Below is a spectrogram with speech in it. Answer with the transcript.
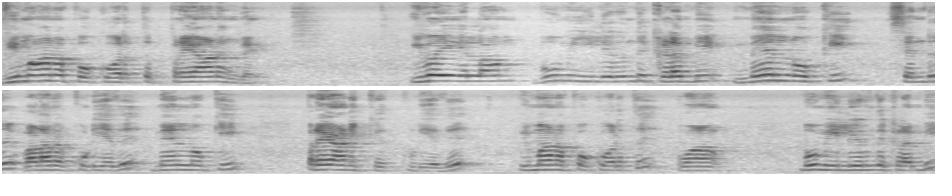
விமான போக்குவரத்து பிரயாணங்கள் இவையெல்லாம் பூமியிலிருந்து கிளம்பி மேல் நோக்கி சென்று வளரக்கூடியது மேல் நோக்கி பிரயாணிக்கக்கூடியது. விமான போக்குவரத்து வா பூமியிலிருந்து கிளம்பி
